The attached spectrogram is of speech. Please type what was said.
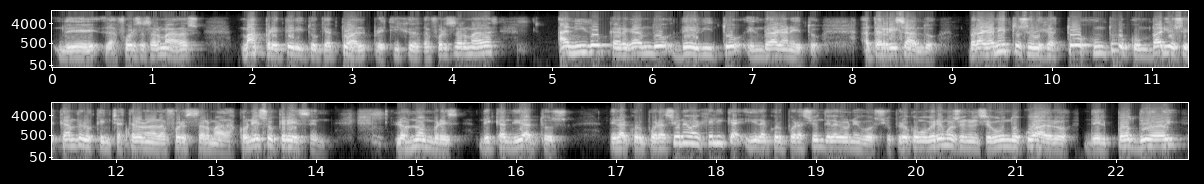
de las Fuerzas Armadas, más pretérito que actual, prestigio de las Fuerzas Armadas, han ido cargando débito en Braganeto, aterrizando. Braganeto se desgastó junto con varios escándalos que enchastraron a las Fuerzas Armadas. Con eso crecen los nombres de candidatos de la Corporación Evangélica y de la Corporación del Agronegocio. Pero como veremos en el segundo cuadro del POT de hoy,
